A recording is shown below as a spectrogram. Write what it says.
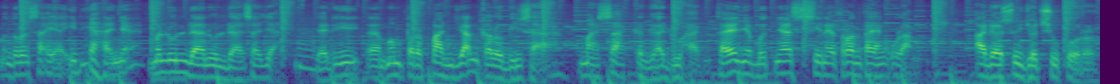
menurut saya ini hanya menunda-nunda saja. Jadi eh, memperpanjang kalau bisa masa kegaduhan. Saya nyebutnya sinetron tayang ulang ada sujud syukur,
